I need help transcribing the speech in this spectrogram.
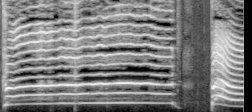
good, bye.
